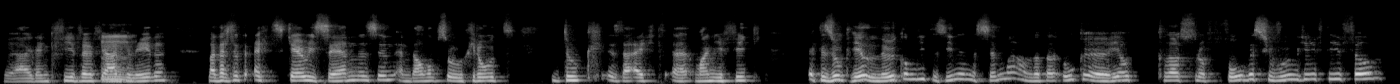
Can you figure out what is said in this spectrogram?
Ja, ik denk vier, vijf jaar Mm. geleden. Maar daar zitten echt scary scènes in. En dan op zo'n groot doek is dat echt eh, magnifiek. Het is ook heel leuk om die te zien in de cinema, omdat dat ook een heel claustrofobisch gevoel geeft, die film.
